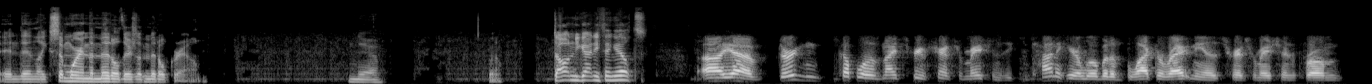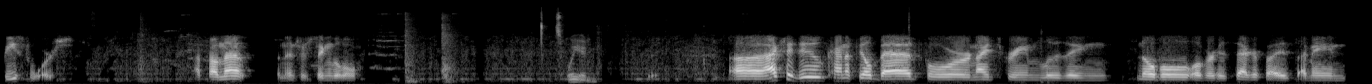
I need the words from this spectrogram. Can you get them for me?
and then like somewhere in the middle there's a middle ground Yeah. Well, Dalton you got anything else Uh, yeah, during a couple of Night Scream's transformations, you can kind of hear a little bit of Black Arachnia's transformation from Beast Wars. I found that an interesting little. it's weird Uh, I actually do kind of feel bad for Night Scream losing Noble over his sacrifice. I mean,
